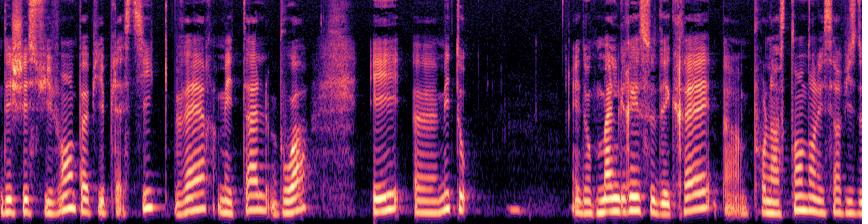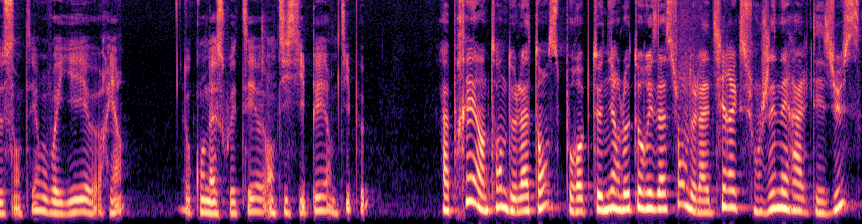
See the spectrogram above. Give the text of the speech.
déchets suivants papier, plastique, verre, métal, bois et métaux. Et donc malgré ce décret, ben, pour l'instant, dans les services de santé, on voyait euh, rien. Donc on a souhaité euh, anticiper un petit peu. Après un temps de latence pour obtenir l'autorisation de la Direction générale des US,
